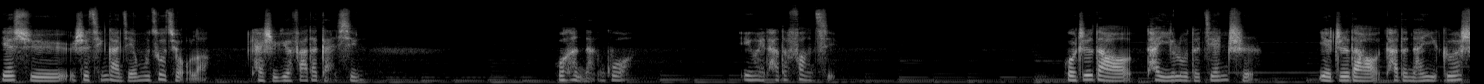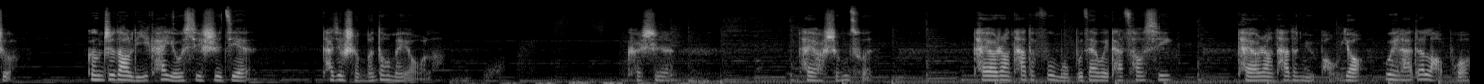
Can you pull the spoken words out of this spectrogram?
也许是情感节目做久了，开始越发的感性。我很难过，因为他的放弃。我知道他一路的坚持，也知道他的难以割舍，更知道离开游戏世界，他就什么都没有了。可是，他要生存，他要让他的父母不再为他操心，他要让他的女朋友、未来的老婆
